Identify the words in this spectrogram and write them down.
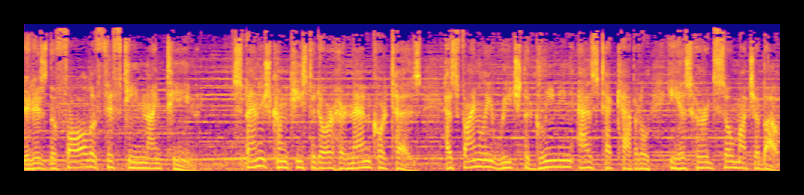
It is the fall of 1519. Spanish conquistador Hernan Cortez has finally reached the gleaming Aztec capital he has heard so much about,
